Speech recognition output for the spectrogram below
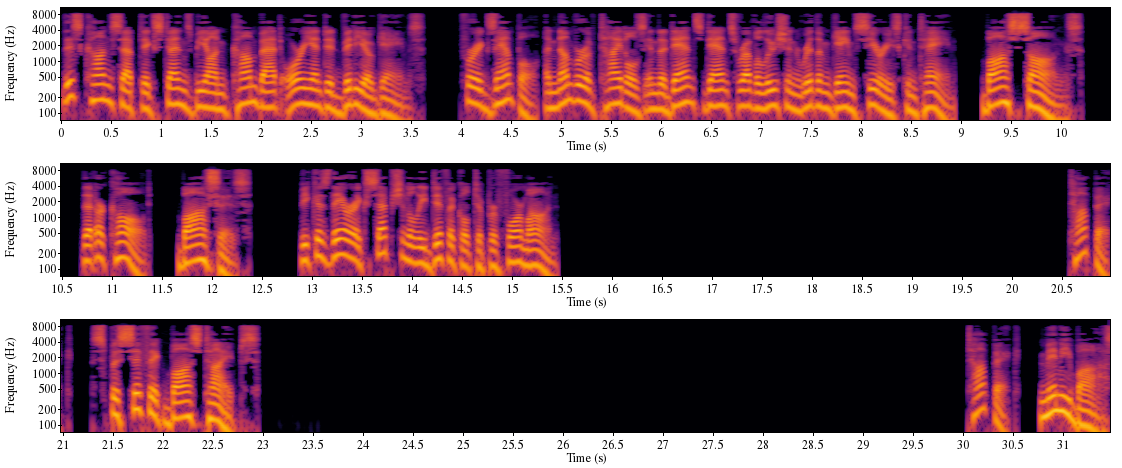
This concept extends beyond combat-oriented video games. For example, a number of titles in the Dance Dance Revolution rhythm game series contain «boss songs» that are called «bosses» because they are exceptionally difficult to perform on. Specific boss types Topic: Miniboss.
